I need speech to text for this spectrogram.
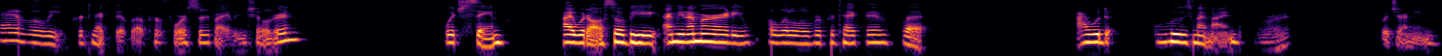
heavily protective of her four surviving children, which, same. I would also be, I mean, I'm already a little overprotective, but I would lose my mind Right? which I mean,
